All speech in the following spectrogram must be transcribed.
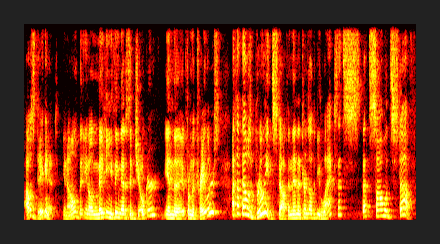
I was digging it, you know, the, you know, making you think that it's a Joker in the from the trailers. I thought that was brilliant stuff, and then it turns out to be Lex. That's that's solid stuff.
